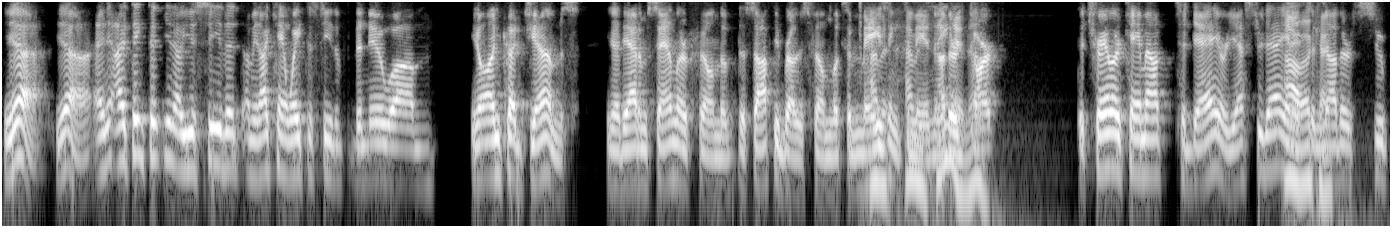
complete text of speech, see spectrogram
Yeah, yeah, and I think that you know you see that. I mean, I can't wait to see the, the new um, you know Uncut Gems. You know, the Adam Sandler film, the the Safdie Brothers film, looks amazing to me. haven't Another it, no. dark. The trailer came out today or yesterday, and Oh, it's okay. another super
